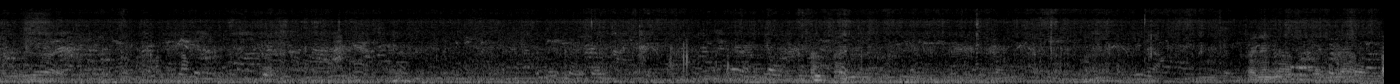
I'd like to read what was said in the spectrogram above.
ภาพหน่อยไปละต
